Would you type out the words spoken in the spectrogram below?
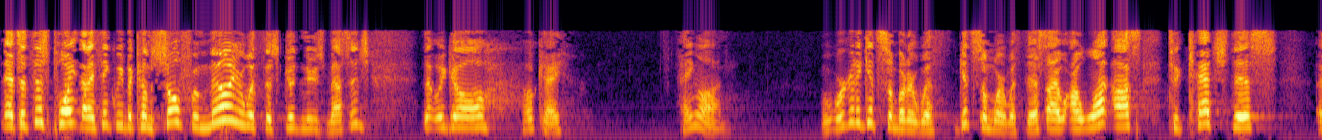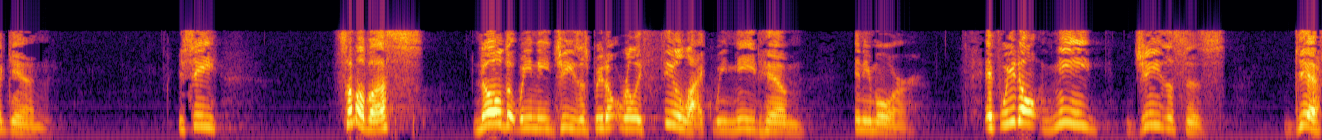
And it's at this point that I think we become so familiar with this good news message that we go, okay, hang on. We're going to get somewhere with, get somewhere with this. I, I want us to catch this again. You see, some of us know that we need Jesus, but we don't really feel like we need him anymore. If we don't need Jesus' gift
